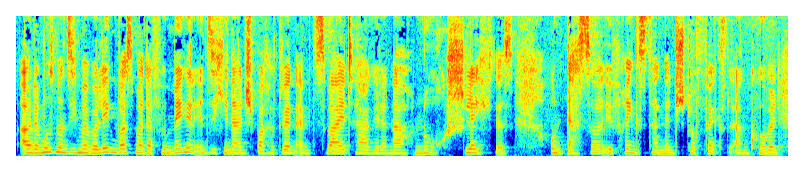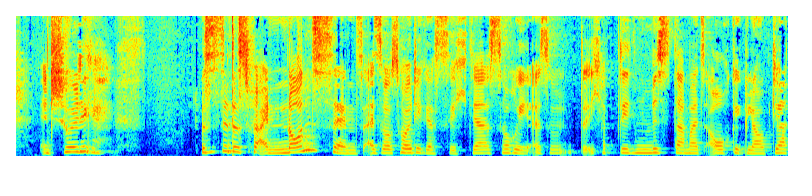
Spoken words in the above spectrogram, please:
aber da muss man sich mal überlegen, was man da für Mengen in sich hineinspachtelt, wenn einem zwei Tage danach noch schlecht ist. Und das soll übrigens dann den Stoffwechsel ankurbeln. Entschuldige, was ist denn das für ein Nonsens? Also aus heutiger Sicht, ja, sorry. Also ich habe den Mist damals auch geglaubt, ja.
